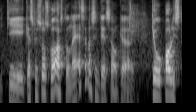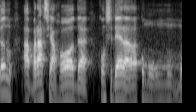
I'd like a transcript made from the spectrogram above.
e que, que as pessoas gostam, né? Essa é a nossa intenção. Que, a- que o paulistano abrace a roda, considera ela como um, um,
